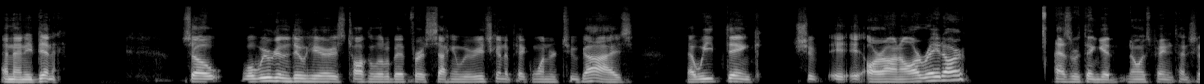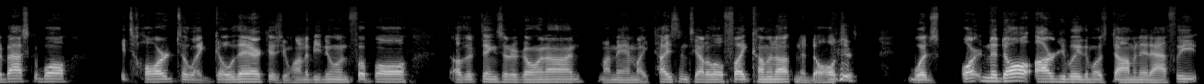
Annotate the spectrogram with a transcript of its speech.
and then he didn't. So what we were going to do here is talk a little bit for a second. We were each going to pick one or two guys that we think should it, it, are on our radar. As we're thinking, no one's paying attention to basketball. It's hard to like go there because you want to be doing football, other things that are going on. My man Mike Tyson's got a little fight coming up. Nadal just was or Nadal arguably the most dominant athlete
